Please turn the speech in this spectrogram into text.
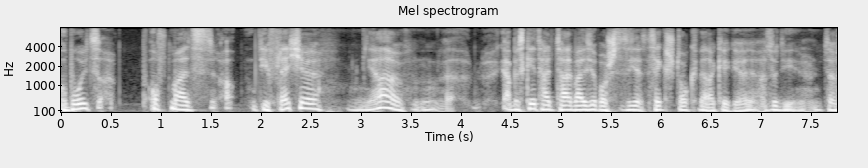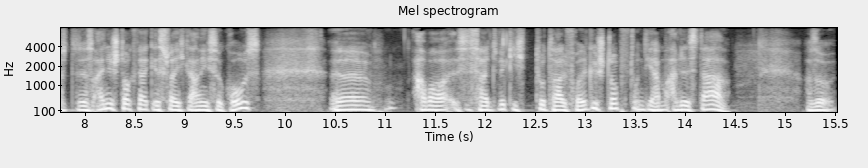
obwohl es oftmals die Fläche, ja, aber es geht halt teilweise über sechs Stockwerke. Gell? Also die, das, das, eine Stockwerk ist vielleicht gar nicht so groß, äh, aber es ist halt wirklich total vollgestopft und die haben alles da. Also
